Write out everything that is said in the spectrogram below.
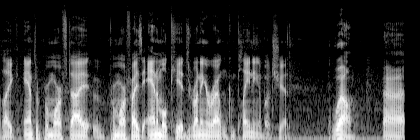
like anthropomorphized animal kids running around and complaining about shit. Well, uh,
